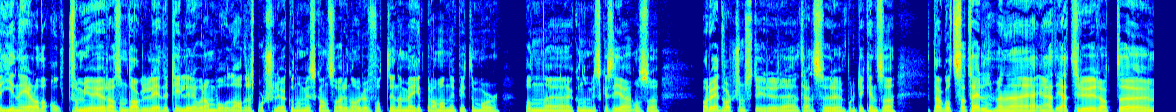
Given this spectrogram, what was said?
Ian Air hadde altfor mye å gjøre som daglig leder tidligere, hvor han både hadde det sportslige og økonomiske ansvaret. Nå har du fått inn en meget bra mann i Peter Moore på den økonomiske sida, og så har du Edvard som styrer transferpolitikken. Så det har gått seg til, men eh, jeg, jeg tror at eh,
